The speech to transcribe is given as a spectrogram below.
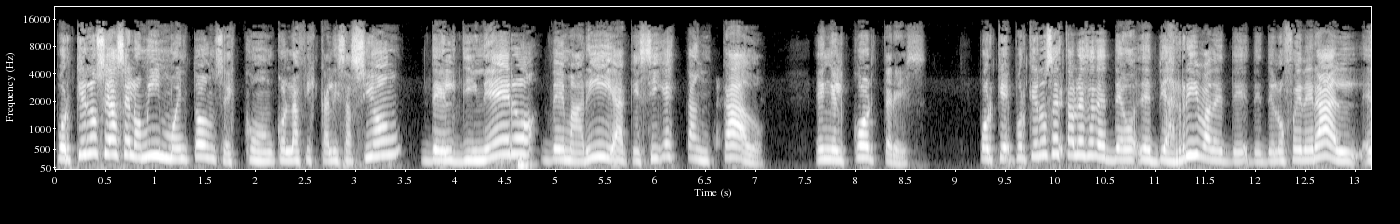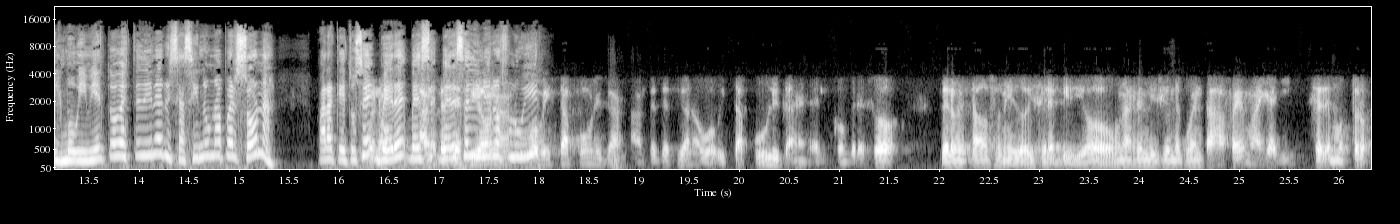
¿por qué no se hace lo mismo entonces con, con la fiscalización del dinero de María que sigue estancado en el COR 3? ¿Por qué, por qué no se establece desde, desde arriba, desde, desde lo federal, el movimiento de este dinero y se asigna una persona? Para que entonces Bueno, ver, ver antes ver de ese dinero Fiona fluir. Hubo vistas públicas, antes de Fiona hubo vistas públicas en el Congreso de los Estados Unidos y se le pidió una rendición de cuentas a FEMA y allí se demostró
